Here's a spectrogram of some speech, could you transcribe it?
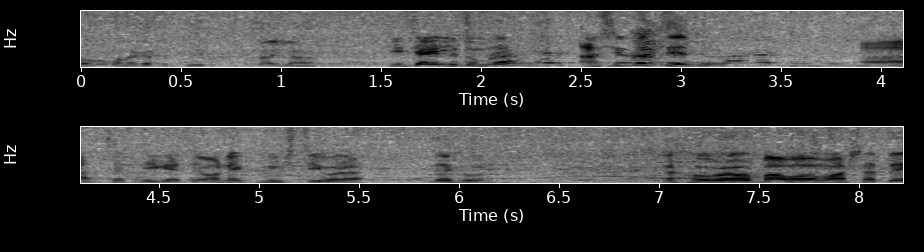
ভগবানের কাছে কি চাইলাম? কি চাইলে তোমরা? আশীর্বাদ চেয়েছো? আচ্ছা ঠিক আছে অনেক মিষ্টি ওরা। দেখুন ওরা বাবা মার সাথে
